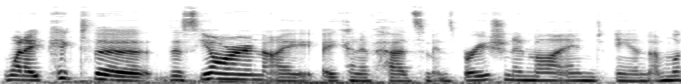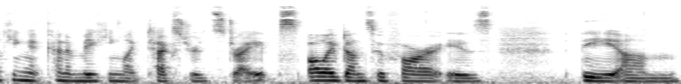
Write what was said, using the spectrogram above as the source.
when I picked the this yarn, I, I kind of had some inspiration in mind and I'm looking at kind of making like textured stripes. All I've done so far is the um,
